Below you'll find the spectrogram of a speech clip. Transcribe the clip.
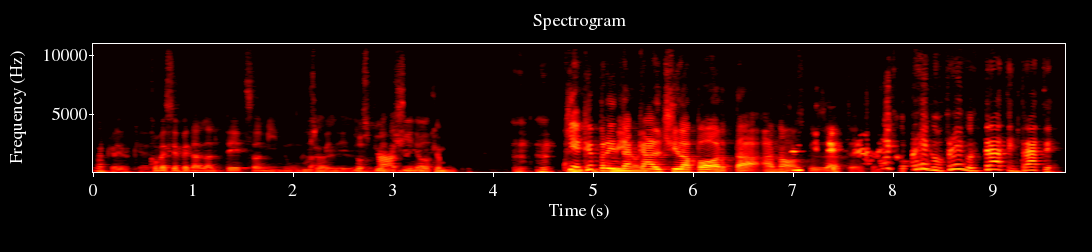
Ok, ok. Come sempre dall'altezza mi nulla, Scusa, quindi eh, lo spioncino. chiamo- Chi è che prende a calci la porta? Ah no, scusate. Prego, prego, prego, entrate, entrate.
